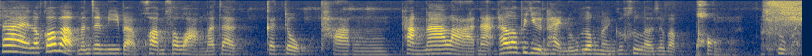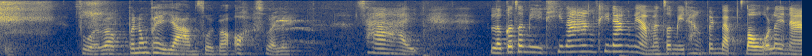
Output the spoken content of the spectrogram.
ใช่แล้วก็แบบมันจะมีแบบความสว่างมาจากกระจกทางทางหน้าร้านอะถ้าเราไปยืนถ่ายรูปตรงนั้นก็คือเราจะแบบผ่องสวย สวยแบบไม่ต้องพยายามสวยแบบอ๋อสวยเลย ใช่แล้วก็จะมีที่นั่งที่นั่งเนี่ยมันจะมีทั้งเป็นแบบโต๊ะเลยนะ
